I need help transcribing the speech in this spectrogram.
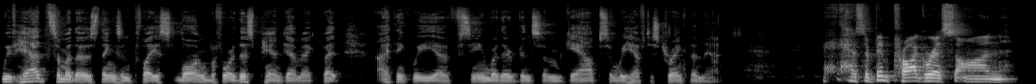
we've had some of those things in place long before this pandemic, but I think we have seen where there have been some gaps, and we have to strengthen that. Has there been progress on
